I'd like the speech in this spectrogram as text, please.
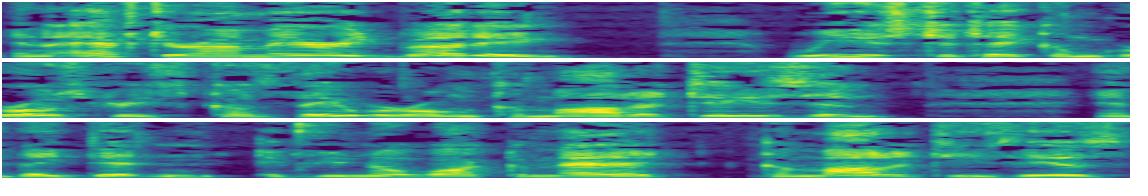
And after I married Buddy, we used to take them groceries because they were on commodities and, and they didn't. If you know what commodities is,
